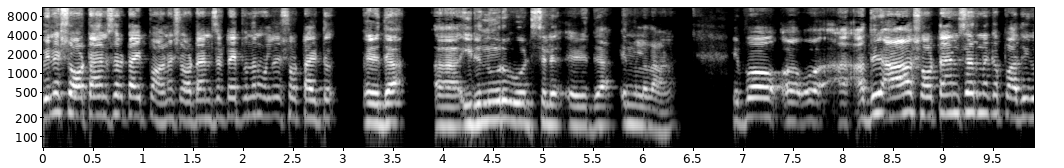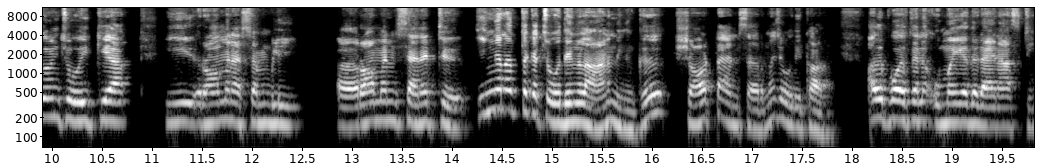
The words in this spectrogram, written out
പിന്നെ ഷോർട്ട് ആൻസർ ടൈപ്പ് ആണ്. ഷോർട്ട് ആൻസർ ടൈപ്പ് എന്ന് പറഞ്ഞാൽ വളരെ ഷോർട്ട് ആയിട്ട് എഴുതുക. ഇരുന്നൂറ് വേർഡ്സിൽ എഴുതുക എന്നുള്ളതാണ്. ഇപ്പോ അത് ആ ഷോർട്ട് ആൻസറിനൊക്കെ അധികവും ചോദിക്കുക ഈ റോമൻ അസംബ്ലി റോമൻ സെനറ്റ് ഇങ്ങനത്തെ ചോദ്യങ്ങളാണ് നിങ്ങൾക്ക് ഷോർട്ട് ആൻസറിന് ചോദിക്കാറ്. അതുപോലെ തന്നെ ഉമയ്യദ് ഡൈനാസ്റ്റി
